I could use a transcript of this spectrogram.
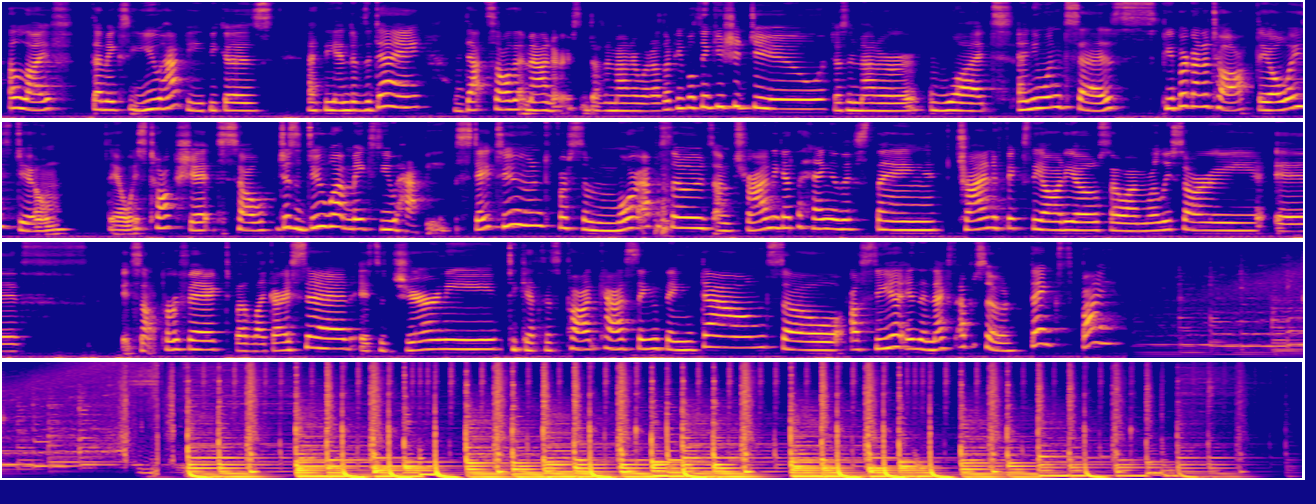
a life that makes you happy because at the end of the day, that's all that matters. It doesn't matter what other people think you should do, it doesn't matter what anyone says. People are going to talk, they always do. They always talk shit, so just do what makes you happy. Stay tuned for some more episodes. I'm trying to get the hang of this thing, trying to fix the audio, so I'm really sorry if it's not perfect, but like I said, it's a journey to get this podcasting thing down. So I'll see you in the next episode. Thanks. Bye.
